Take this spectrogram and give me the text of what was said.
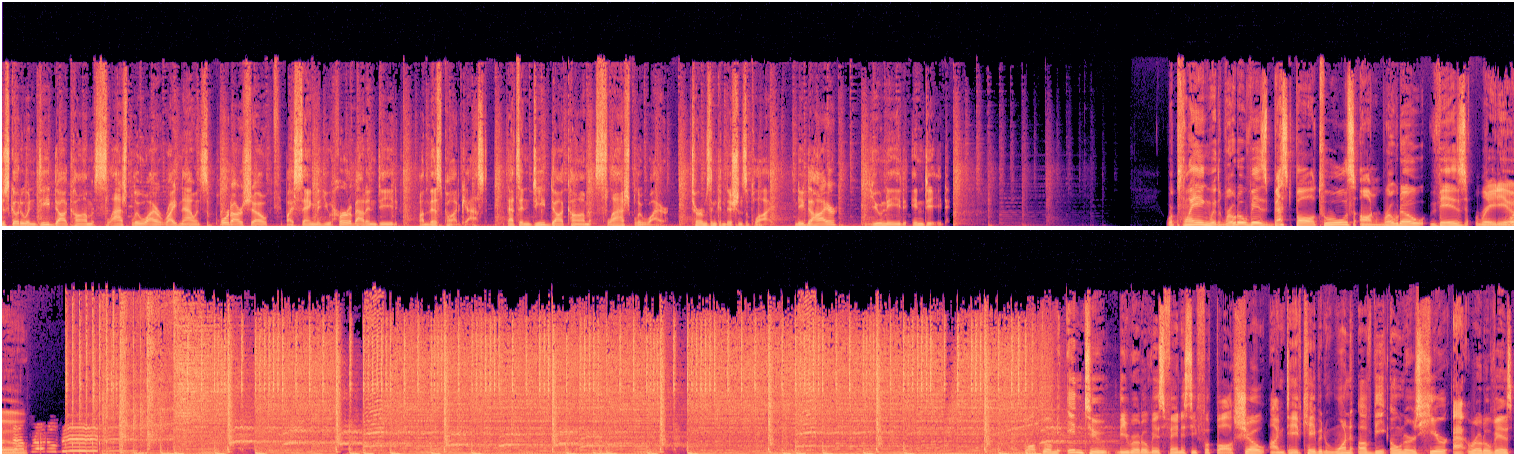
Just go to Indeed.com slash BlueWire right now and support our show by saying that you heard about Indeed on this podcast. That's Indeed.com slash BlueWire. Terms and conditions apply. Need to hire? You need Indeed. We're playing with RotoViz best ball tools on RotoViz Radio. What's up, RotoViz? Welcome into the RotoViz Fantasy Football Show. I'm Dave Caban, one of the owners here at RotoViz.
